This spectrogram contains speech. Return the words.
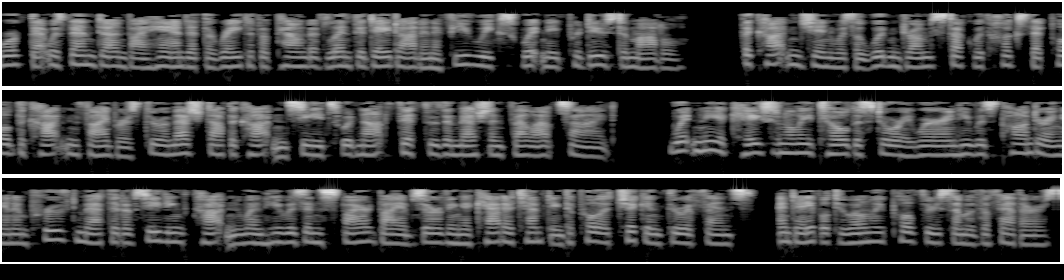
work that was then done by hand at the rate of a pound of lint a day. In a few weeks Whitney produced a model. The cotton gin was a wooden drum stuck with hooks that pulled the cotton fibers through a mesh. The cotton seeds would not fit through the mesh and fell outside. Whitney occasionally told a story wherein he was pondering an improved method of seeding cotton when he was inspired by observing a cat attempting to pull a chicken through a fence, and able to only pull through some of the feathers.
